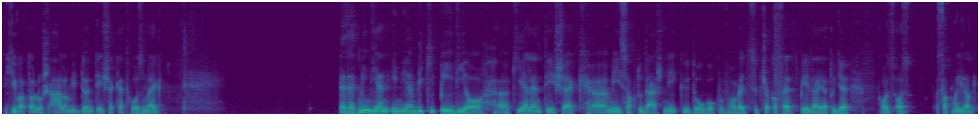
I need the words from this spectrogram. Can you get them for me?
hivatalos állami döntéseket hoz meg. ezek mind ilyen, ilyen Wikipédia kijelentések, mély szaktudás nélkül dolgok, ha vegyük csak a FED példáját, ugye az, az szakmailag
